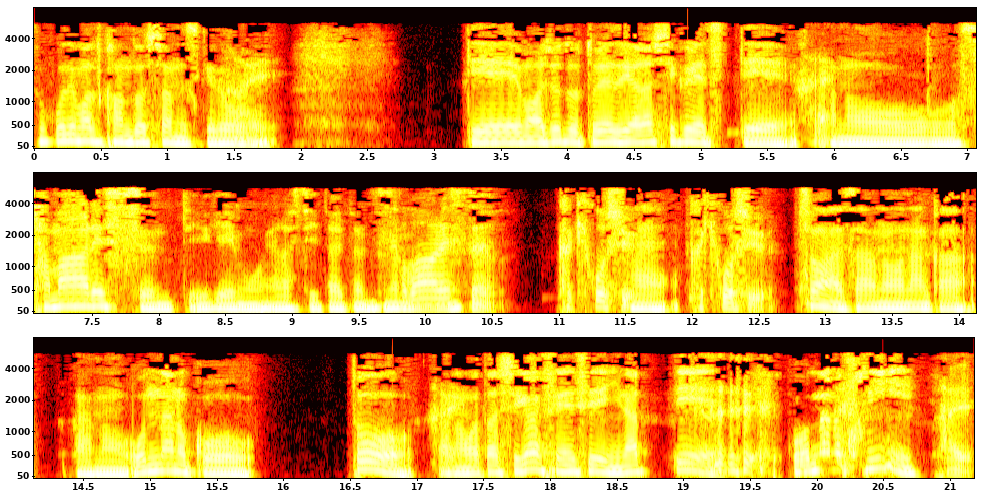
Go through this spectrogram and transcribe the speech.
そこでまず感動したんですけど、はい。で、まあちょっととりあえずやらせてくれっつって、はいあのーサマーレッスンっていうゲームをやらせていただいたんですね。サマーレッンスン、夏季講習？はい夏季講習。そうなんです。あの、なんか、あの、女の子と、はいあの、私が先生になって、女の子に、はい。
